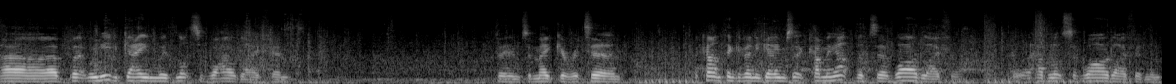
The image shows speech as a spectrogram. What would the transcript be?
Uh, but we need a game with lots of wildlife in for him to make a return. I can't think of any games that are coming up that are wildlife have lots of wildlife in them.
